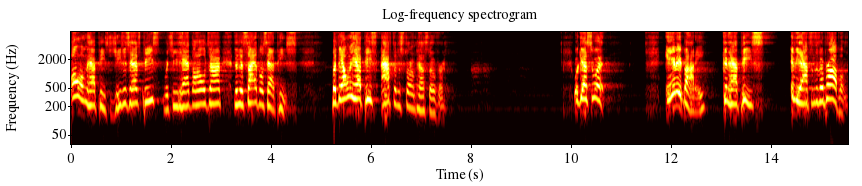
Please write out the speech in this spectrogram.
all of them have peace. Jesus has peace, which he had the whole time. The disciples had peace. But they only had peace after the storm passed over. Well, guess what? Anybody can have peace in the absence of a problem.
